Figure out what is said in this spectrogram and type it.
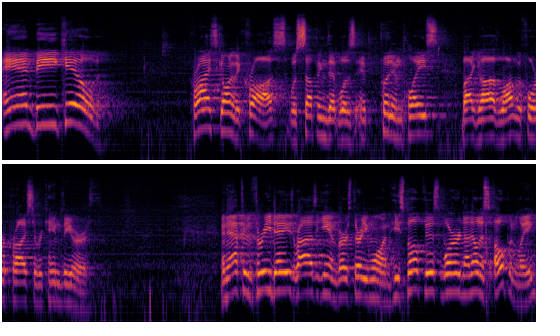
and be killed. Christ going to the cross was something that was put in place by God long before Christ ever came to the earth. And after three days, rise again, verse 31. He spoke this word, now notice openly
